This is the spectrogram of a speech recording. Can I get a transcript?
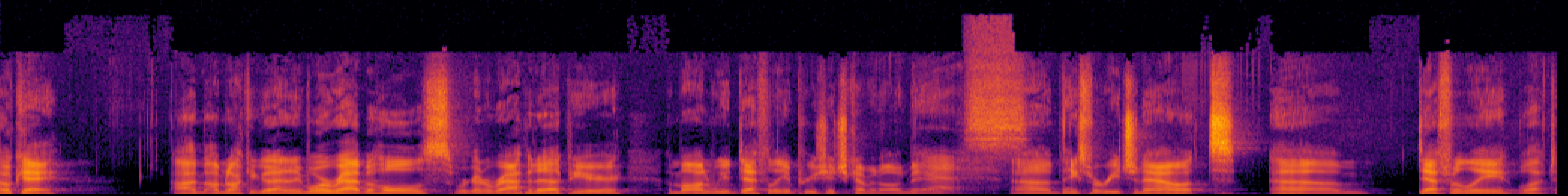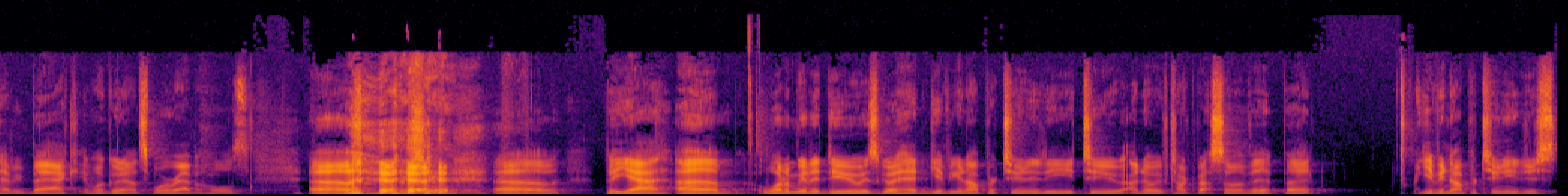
okay. I'm I'm not gonna go down any more rabbit holes. We're gonna wrap it up here. Iman, we definitely appreciate you coming on, man. Yes. Um, thanks for reaching out. Um, definitely, we'll have to have you back, and we'll go down some more rabbit holes. Um, sure. um, but yeah, um, what I'm going to do is go ahead and give you an opportunity to. I know we've talked about some of it, but give you an opportunity to just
